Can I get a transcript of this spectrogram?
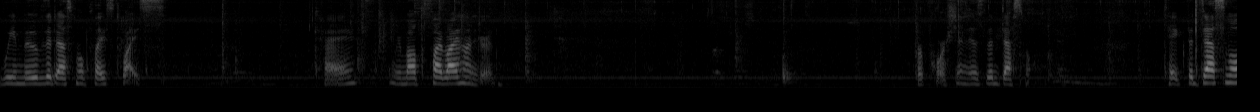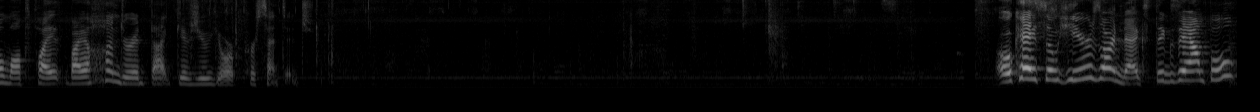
we move the decimal place twice. Okay. We multiply by 100. Proportion is the decimal. Take the decimal, multiply it by 100, that gives you your percentage. Okay, so here's our next example.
